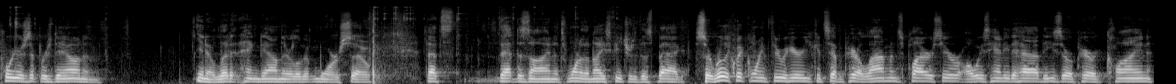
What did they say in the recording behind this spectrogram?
pull your zippers down and you know let it hang down there a little bit more. So that's that design. It's one of the nice features of this bag. So really quick going through here, you can see I have a pair of Lineman's pliers here, always handy to have. These are a pair of Klein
